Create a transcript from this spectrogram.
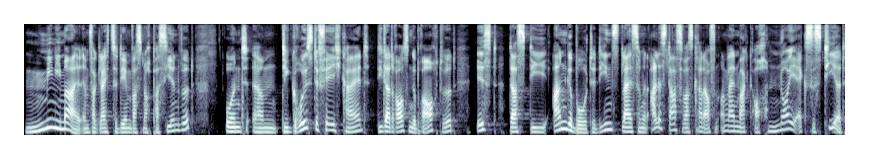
minimal im Vergleich zu dem, was noch passieren wird. Und ähm, die größte Fähigkeit, die da draußen gebraucht wird, ist, dass die Angebote, Dienstleistungen, alles das, was gerade auf dem Online-Markt auch neu existiert,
